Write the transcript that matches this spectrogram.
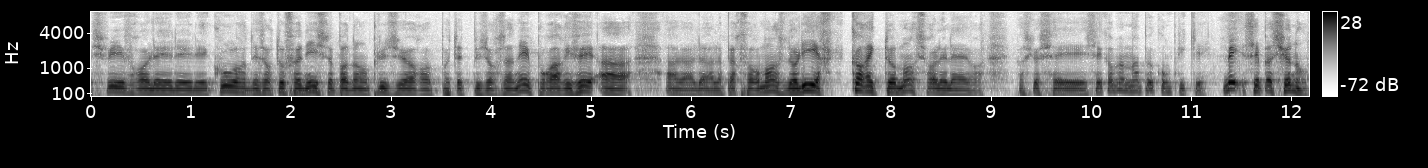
suivre les, les, cours des orthophonistes pendant plusieurs, peut-être plusieurs années pour arriver à, à, la, à la performance de lire correctement sur les lèvres. Parce que c'est quand même un peu compliqué. Mais c'est passionnant.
